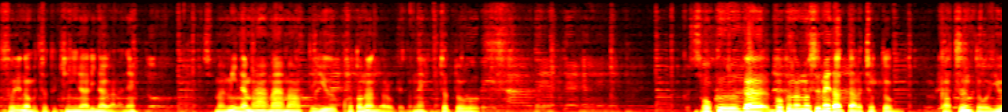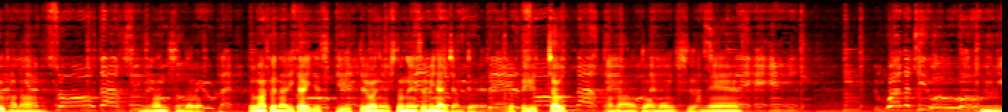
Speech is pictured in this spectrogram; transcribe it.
そういうのもちょっと気になりながらね、まあ、みんなまあまあまあっていうことなんだろうけどね。ちょっと僕が僕の娘だったらちょっとガツンと言うかな。なんつうんだろう。上手くなりたいですって言ってる割には人の演奏見ないじゃんってやっぱ言っちゃうかなとは思うんですよね。うん。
